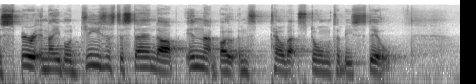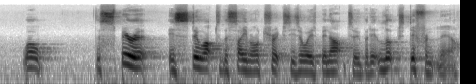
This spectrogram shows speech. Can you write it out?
the Spirit enabled Jesus to stand up in that boat and tell that storm to be still. Well, the Spirit is still up to the same old tricks he's always been up to, but it looks different now.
